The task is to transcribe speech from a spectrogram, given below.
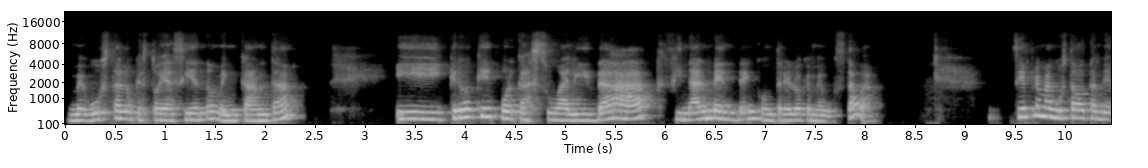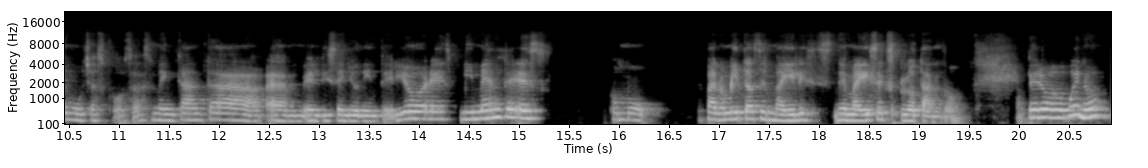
me gusta lo que estoy haciendo, me encanta. Y creo que por casualidad finalmente encontré lo que me gustaba. Siempre me han gustado también muchas cosas. Me encanta el diseño de interiores. Mi mente es como palomitas de maíz explotando. Pero bueno,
